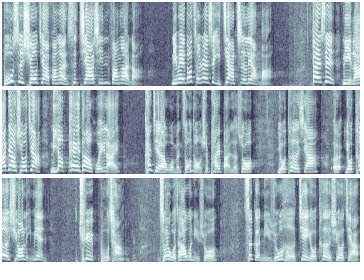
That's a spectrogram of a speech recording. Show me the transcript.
不是休假方案，是加薪方案呐。你们也都承认是以价质量嘛。但是你拿掉休假，你要配套回来。看起来我们总统是拍板了，说由特虾呃由特休里面去补偿，所以我才要问你说，这个你如何借由特休假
